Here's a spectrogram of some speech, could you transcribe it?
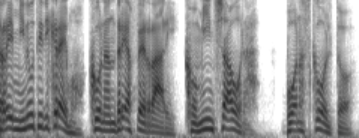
3 minuti di cremo con Andrea Ferrari. Comincia ora. Buon ascolto.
